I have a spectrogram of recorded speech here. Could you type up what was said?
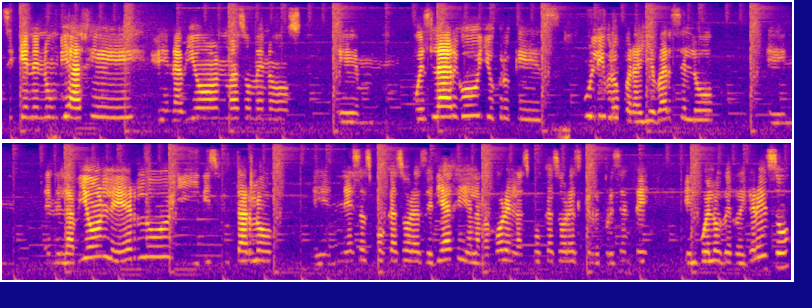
Si tienen un viaje en avión más o menos em, pues largo, yo creo que es un libro para llevárselo en, el avión, leerlo y disfrutarlo en esas pocas horas de viaje y a lo mejor en las pocas horas que represente el vuelo de regreso.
